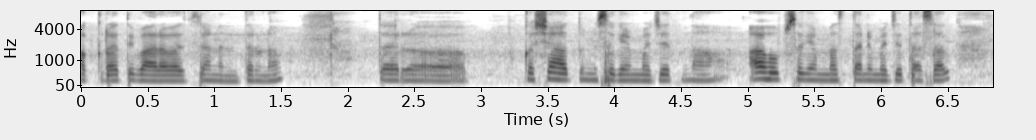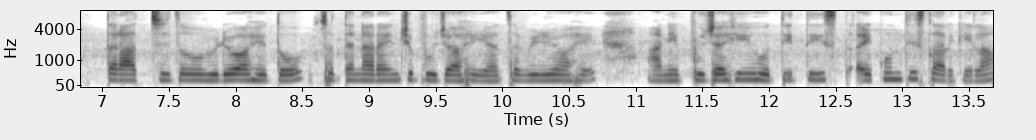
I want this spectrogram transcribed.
अकरा ते बारा वाजल्यानंतरनं तर कशा आहात तुम्ही सगळे? मजेत ना? आय होप सगळे मस्त आणि मजेत असाल. तर आजची जो व्हिडिओ आहे तो सत्यनारायणची पूजा आहे याचा व्हिडिओ आहे. आणि पूजा ही होती तीस एकोणतीस तारखेला.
